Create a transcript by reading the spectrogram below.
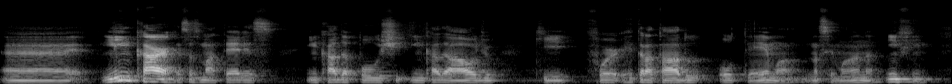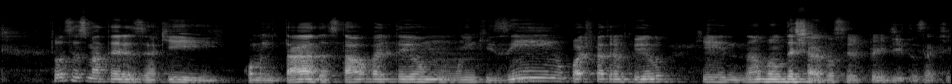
é, linkar essas matérias em cada post, em cada áudio que for retratado ou tema na semana, enfim. Todas as matérias aqui comentadas tal, vai ter um linkzinho, pode ficar tranquilo que não vamos deixar vocês perdidos aqui.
